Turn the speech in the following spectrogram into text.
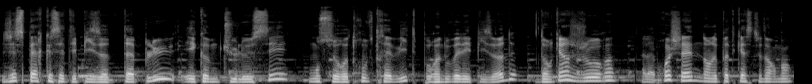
J'espère que cet épisode t'a plu et comme tu le sais, on se retrouve très vite pour un nouvel épisode dans 15 jours. À la prochaine dans le podcast normand.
